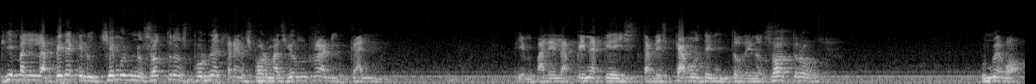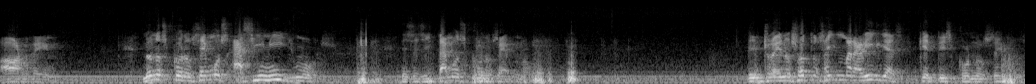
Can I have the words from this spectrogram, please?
Bien vale la pena que luchemos nosotros por una transformación radical. Bien vale la pena que establezcamos dentro de nosotros un nuevo orden. No nos conocemos a sí mismos, necesitamos conocernos. Dentro de nosotros hay maravillas que desconocemos.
